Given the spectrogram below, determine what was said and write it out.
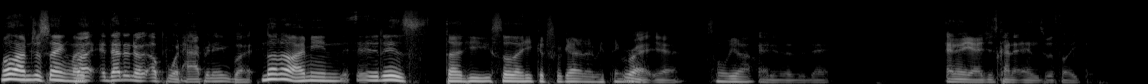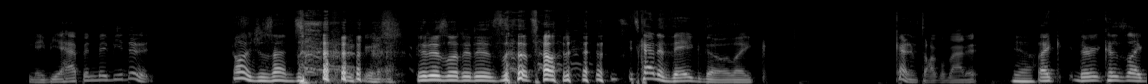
Well, I'm just saying, like, but that didn't know up what happening. But no, no, I mean, it is that he so that he could forget everything. right, yeah. So yeah. At the end of the day, and then, yeah, it just kind of ends with like, maybe it happened, maybe it didn't. Oh, it just ends. Yeah. It is what it is. That's how it ends. It's kind of vague though. Like, kind of talk about it. Yeah. Like there, because like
